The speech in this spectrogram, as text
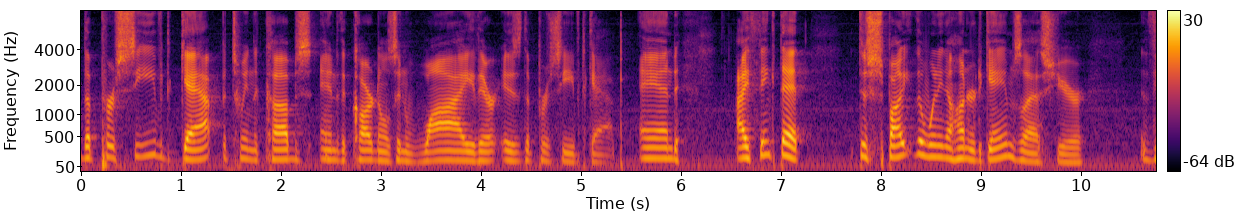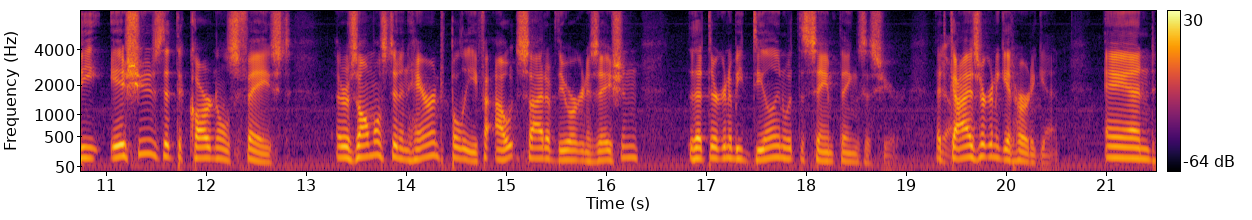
the perceived gap between the Cubs and the Cardinals and why there is the perceived gap. And I think that despite the winning 100 games last year, the issues that the Cardinals faced, there's almost an inherent belief outside of the organization that they're going to be dealing with the same things this year. That Yeah. guys are going to get hurt again. And,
